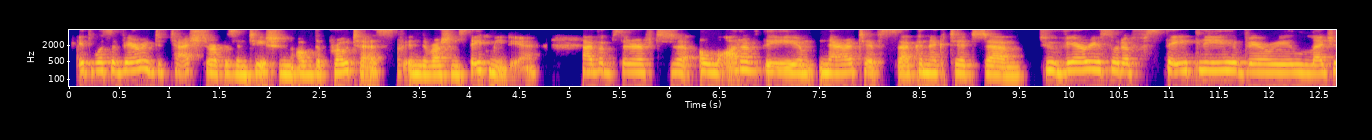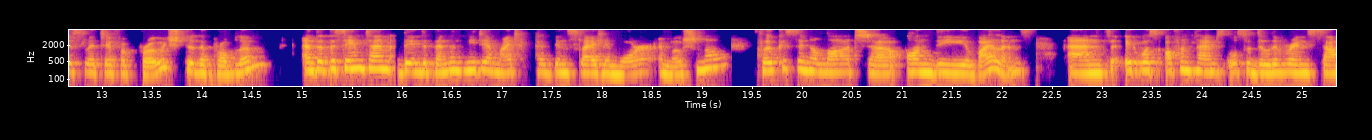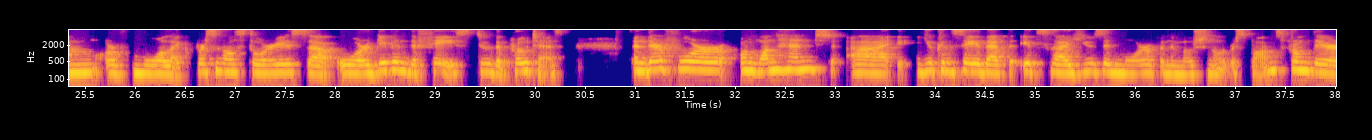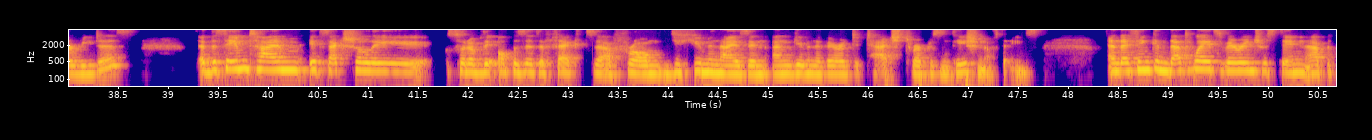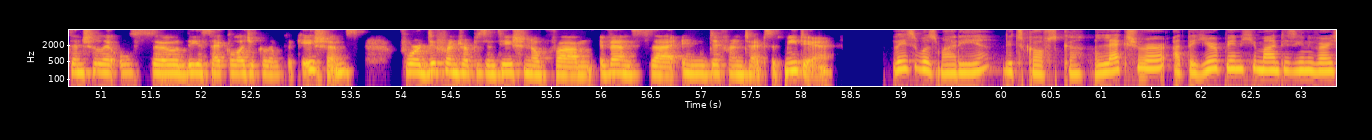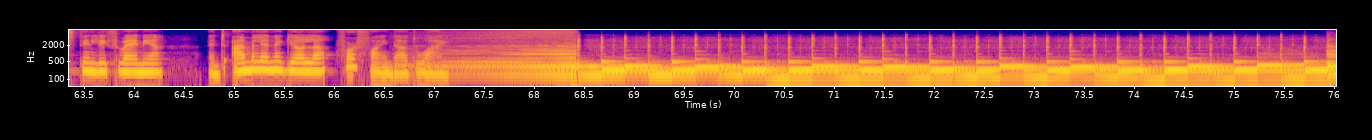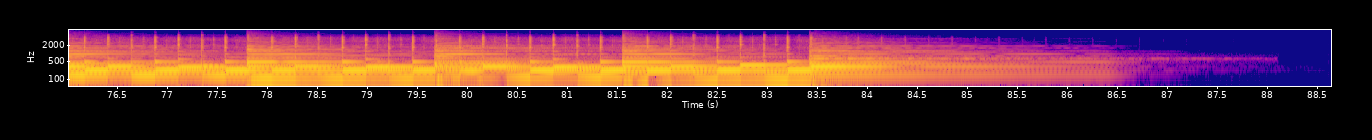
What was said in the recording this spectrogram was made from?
It was a very detached representation of the protests in the Russian state media. I've observed a lot of the narratives uh, connected um, to very sort of stately, very legislative approach to the problem. And at the same time, the independent media might have been slightly more emotional, focusing a lot uh, on the violence and it was oftentimes also delivering some or more like personal stories uh, or giving the face to the protest. And therefore on one hand uh, you can say that it's uh, using more of an emotional response from their readers. At the same time it's actually sort of the opposite effect uh, from dehumanizing and giving a very detached representation of things and I think in that way, it's very interesting, uh, potentially also the psychological implications for different representation of um, events uh, in different types of media. This was Maria Ditkovska, a lecturer at the European Humanities University in Lithuania, and I'm Elena Giola for Find Out Why.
